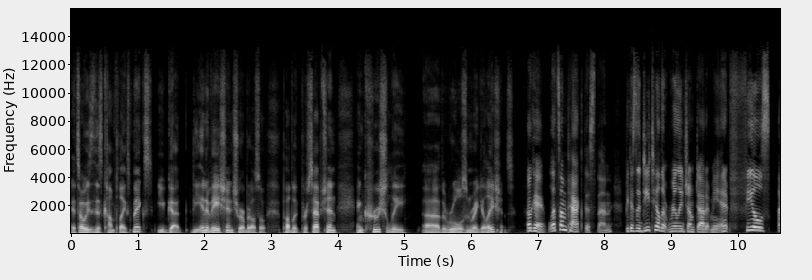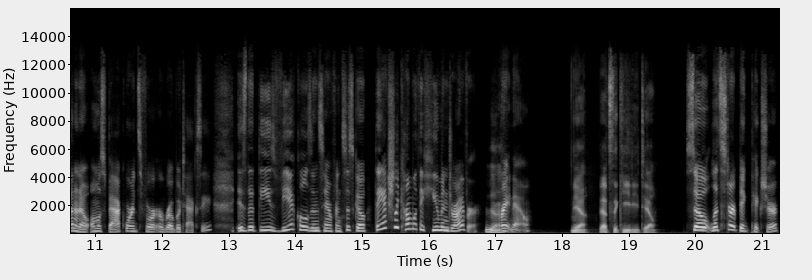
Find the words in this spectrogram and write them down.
It's always this complex mix. You've got the innovation, sure, but also public perception, and crucially, uh, the rules and regulations. Okay, let's unpack this then, because the detail that really jumped out at me, and it feels, I don't know, almost backwards for a robotaxi, is that these vehicles in San Francisco, they actually come with a human driver Yeah. right now. Yeah, that's the key detail. So let's start big picture.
